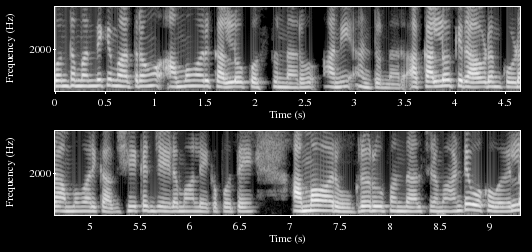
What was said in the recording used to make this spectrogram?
కొంతమందికి మాత్రం అమ్మవారి కల్లోకి వస్తున్నారు అని అంటున్నారు. ఆ కల్లోకి రావడం కూడా అమ్మవారికి అభిషేకం చేయడమా లేకపోతే అమ్మవారు ఉగ్ర రూపం దాల్చడమా? అంటే ఒకవేళ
